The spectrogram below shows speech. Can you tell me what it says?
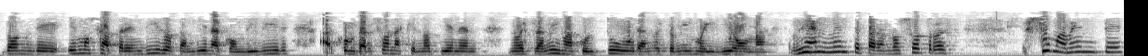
donde hemos aprendido también a convivir con personas que no tienen nuestra misma cultura, nuestro mismo idioma. Realmente para nosotros es sumamente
